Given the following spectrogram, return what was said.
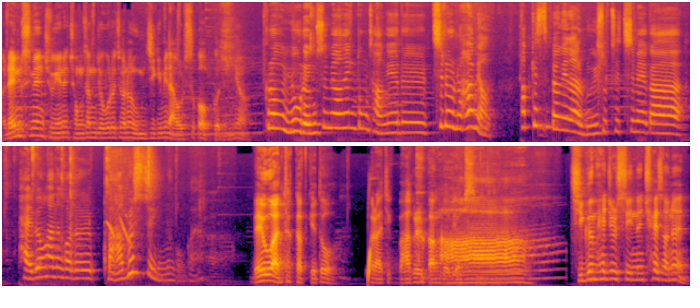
렘 수면 중에는 정상적으로 저는 움직임이 나올 수가 없거든요. 그럼 요 렘수면 행동 장애를 치료를 하면 파킨슨병이나 루이소체 치매가 발병하는 거를 막을 수 있는 건가요? 매우 안타깝게도 그걸 아직 막을 방법이 아. 없습니다. 아. 지금 해줄 수 있는 최선은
